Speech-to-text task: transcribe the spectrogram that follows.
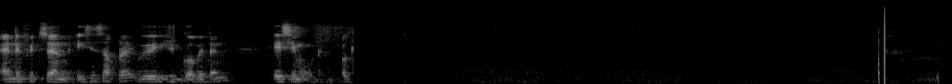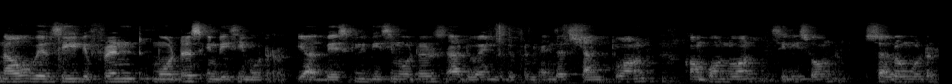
and if it's an AC supply, we should go with an AC motor. Okay. Now we'll see different motors in DC motor. Yeah, basically DC motors are divided into different kinds. That's shunt wound, compound wound, series wound, servo motor,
